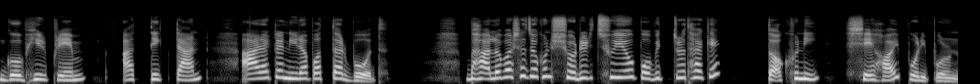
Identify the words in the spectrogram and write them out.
গভীর প্রেম, আত্মিক টান, আর একটা নিরাপত্তার বোধ। ভালোবাসা যখন শরীর ছুঁয়েও পবিত্র থাকে, তখনই সে হয় পরিপূর্ণ।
